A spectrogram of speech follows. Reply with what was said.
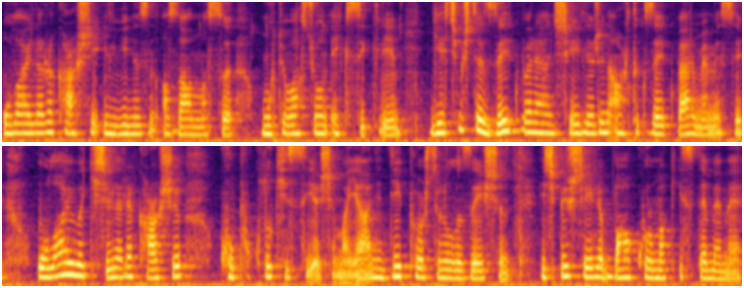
olaylara karşı ilginizin azalması, motivasyon eksikliği, geçmişte zevk veren şeylerin artık zevk vermemesi, olay ve kişilere karşı kopukluk hissi yaşama yani depersonalization, hiçbir şeyle bağ kurmak istememe,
